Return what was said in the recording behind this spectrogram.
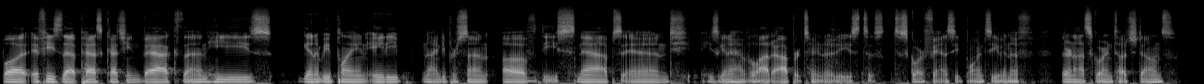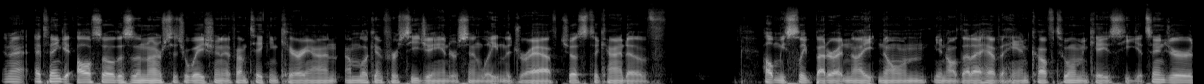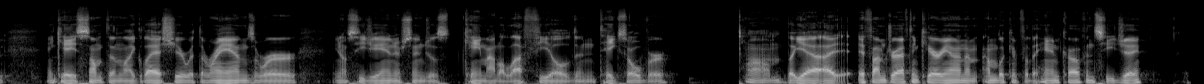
but if he's that pass catching back, then he's going to be playing 80, 90% of the snaps, and he's going to have a lot of opportunities to, to score fantasy points, even if they're not scoring touchdowns. And I, I think also this is another situation. If I'm taking Kerryon, I'm looking for CJ Anderson late in the draft just to kind of help me sleep better at night, knowing you know that I have the handcuff to him in case he gets injured, in case something like last year with the Rams, where you know CJ Anderson just came out of left field and takes over. Um, but yeah, I, if I'm drafting Kerryon, I'm, I'm looking for the handcuff and CJ.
